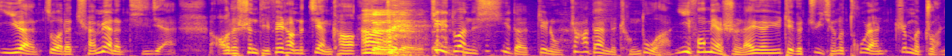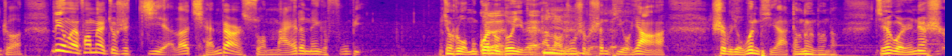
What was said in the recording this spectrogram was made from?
医院做的全面的体检，然后我的身体非常的健康。对对对，这段的戏的这种炸弹的程度啊，一方面是来源于这个剧情的突然这么转折，另外一方面就是解了前边所埋的那个伏笔，就是我们观众都以为啊老朱是不是身体有恙啊，是不是有问题啊？等等等等，结果人家是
